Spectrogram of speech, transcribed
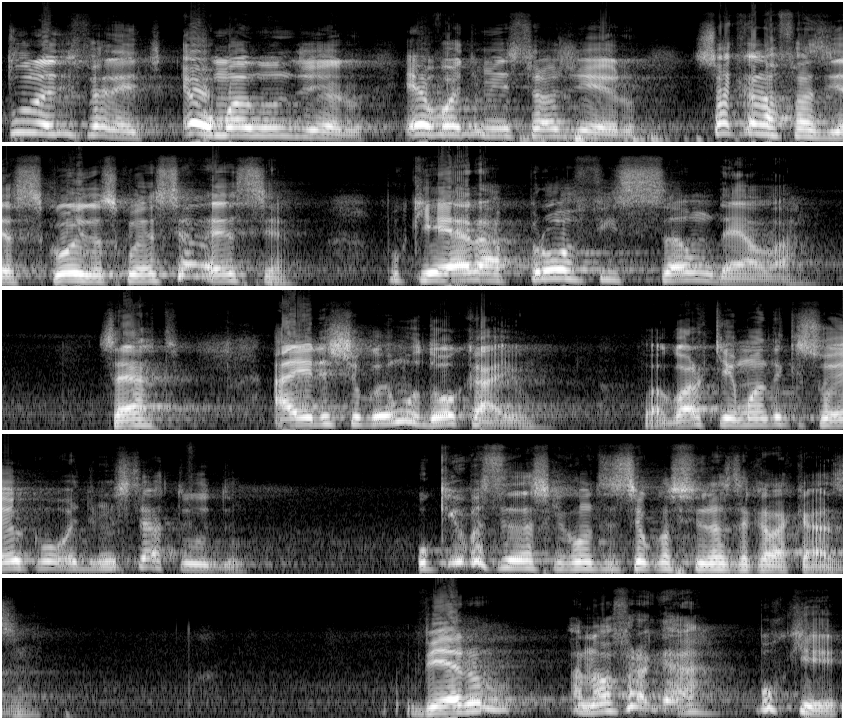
tudo é diferente. Eu mando um dinheiro, eu vou administrar o dinheiro. Só que ela fazia as coisas com excelência, porque era a profissão dela, certo? Aí ele chegou e mudou, Caio. Agora quem manda aqui sou eu que vou administrar tudo. O que vocês acham que aconteceu com as finanças daquela casa? Vieram a naufragar. Por quê?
